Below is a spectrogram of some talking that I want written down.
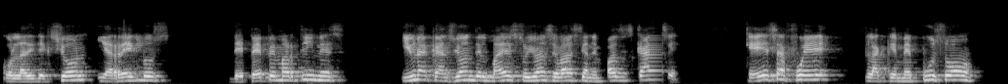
con la dirección y arreglos de Pepe Martínez y una canción del maestro Joan Sebastián en paz descanse, que esa fue la que me puso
